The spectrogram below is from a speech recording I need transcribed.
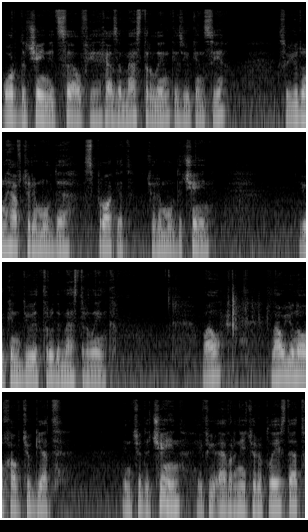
Or the chain itself it has a master link as you can see. So you don't have to remove the sprocket to remove the chain you can do it through the master link. Well now you know how to get into the chain. If you ever need to replace that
